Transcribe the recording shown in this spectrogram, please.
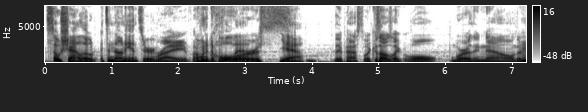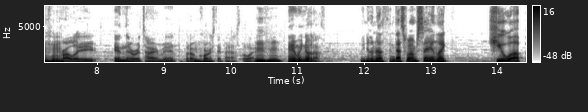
so shallow. It's a non-answer. Right. But I wanted of to pull that. Yeah. They passed away because I was like, well, where are they now? They're Mhm. probably in their retirement, but of Mhm. course they passed away, Mm-hmm. and we know nothing. We know nothing. That's what I'm saying. Like, queue up,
